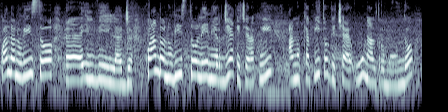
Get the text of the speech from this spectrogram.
quando hanno visto eh, il village, quando hanno visto l'energia che c'era qui, hanno capito che c'è un altro mondo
